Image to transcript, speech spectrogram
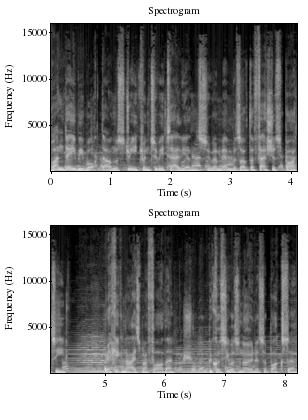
One day we walked down the street when two Italians, who were members of the fascist party, recognized my father because he was known as a boxer.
